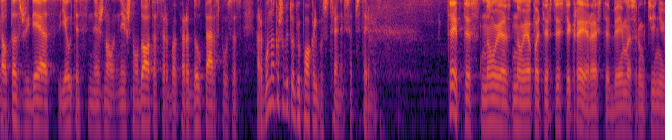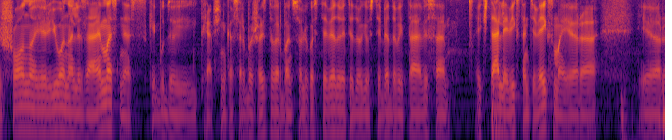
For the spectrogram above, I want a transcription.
gal tas žaidėjas jautėsi, nežinau, neišnaudotas arba per daug perspaustas. Ar būna kažkokių tokių pokalbių su treneriais apsitarimas? Taip, tas naujas, nauja patirtis tikrai yra stebėjimas rungtynių iš šono ir jų analizavimas, nes kai būdavai krepšininkas arba žaisdavai arba ant soliuko stebėdavai, tai daugiau stebėdavai tą visą aikštelę vykstantį veiksmą ir, ir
